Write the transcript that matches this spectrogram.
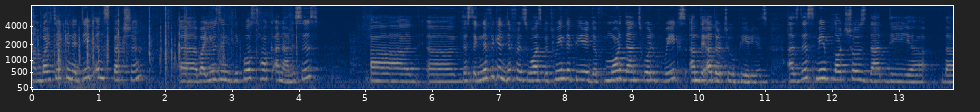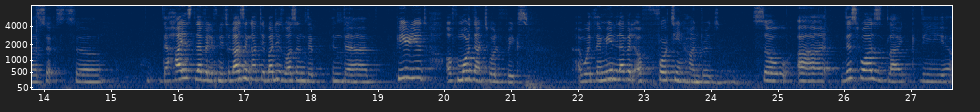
And by taking a deep inspection, by using the post hoc analysis, the significant difference was between the period of more than 12 weeks and the other two periods, as this mean plot shows that the, uh, the, uh, the highest level of neutralizing antibodies was in the, in the period of more than 12 weeks, uh, with a mean level of 1400. So uh, this was like the uh,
